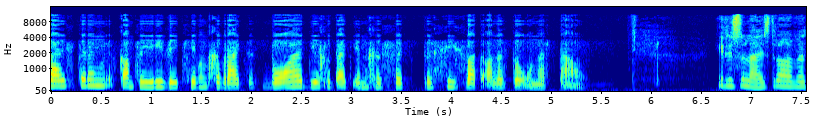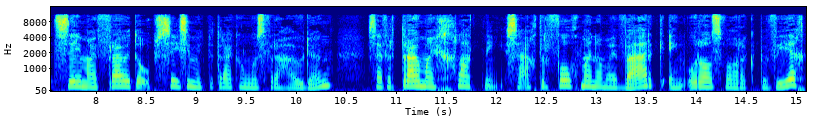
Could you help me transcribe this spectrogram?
stuistering kan vir hierdie wetgewing gebruik is baie deeglik ingesit presies wat alles daaronder tel. Hier is 'n luisteraar wat sê my vrou het 'n obsessie met betrekking ons verhouding. Sy vertrou my glad nie. Sy agtervolg my na my werk en oral waar ek beweeg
